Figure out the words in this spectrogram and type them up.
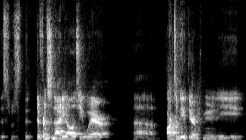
this was the difference in ideology where uh, parts of the Ethereum community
